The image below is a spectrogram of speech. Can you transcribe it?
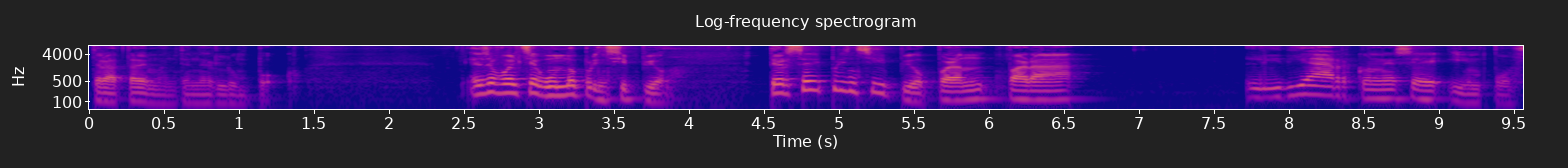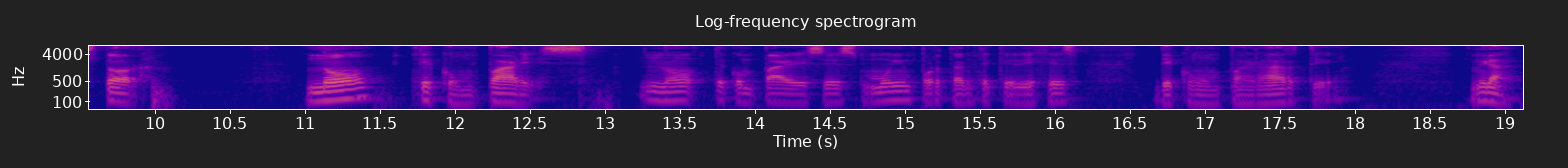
trata de mantenerlo un poco. Ese fue el segundo principio, Tercer principio para, para lidiar con ese impostor. No te compares. No te compares. Es muy importante que dejes de compararte. Mira,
